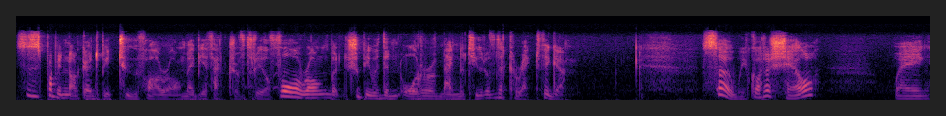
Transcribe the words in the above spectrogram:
So this is probably not going to be too far wrong, maybe a factor of three or four wrong, but it should be within an order of magnitude of the correct figure. So we've got a shell weighing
